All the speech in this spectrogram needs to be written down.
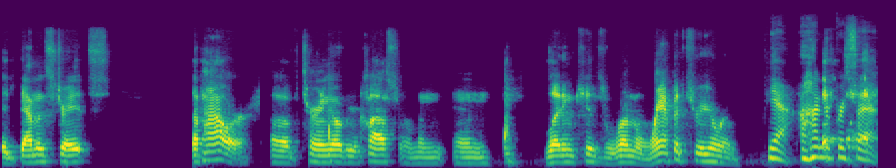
it demonstrates the power of turning over your classroom and and letting kids run rampant through your room yeah, 100%.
